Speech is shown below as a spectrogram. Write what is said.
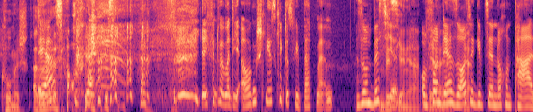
komisch. Also Ja? ist auch Ja, ich finde, wenn man die Augen schließt, klingt das wie Batman. So ein bisschen. bisschen, ja. Und von Ja, der Sorte ja. gibt's ja noch ein paar,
